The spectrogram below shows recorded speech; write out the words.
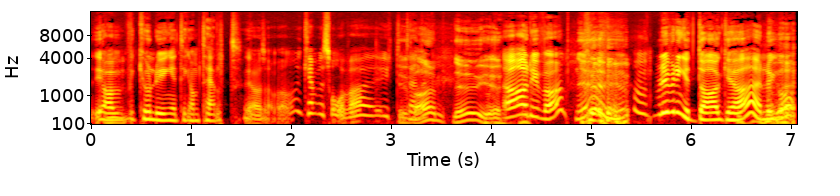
Jag Mm. kunde ju ingenting om tält. Jag var så, här, kan vi sova i Det är varmt nu ju. Ja, det är varmt nu. Det blir väl inget dag här eller gå.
